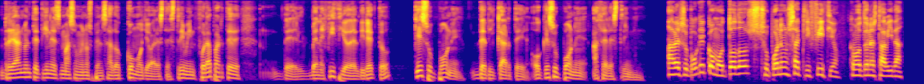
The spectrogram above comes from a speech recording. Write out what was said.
realmente tienes más o menos pensado cómo llevar este streaming, fuera parte del beneficio del directo, ¿qué supone dedicarte o qué supone hacer streaming? A ver, supongo que como todos supone un sacrificio, como tú en esta vida.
